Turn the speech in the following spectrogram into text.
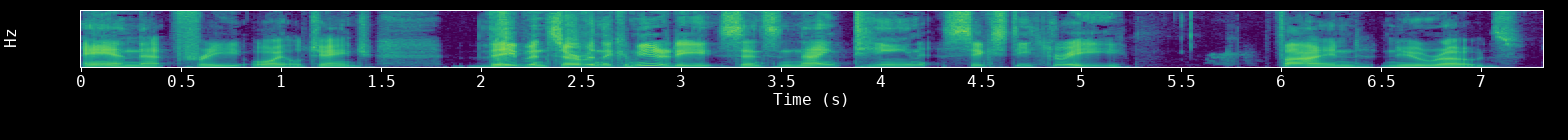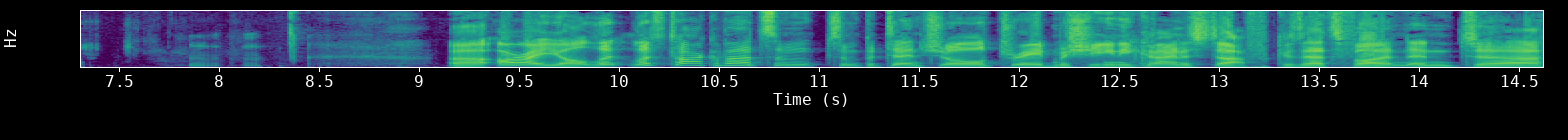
and that free oil change. They've been serving the community since 1963. Find new roads. Uh, all right, y'all. Let, us talk about some some potential trade machiney kind of stuff because that's fun, and uh,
